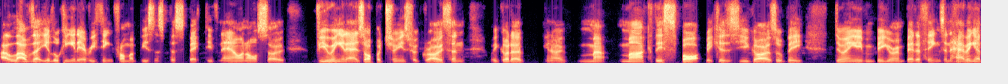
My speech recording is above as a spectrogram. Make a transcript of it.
I love that you're looking at everything from a business perspective now and also viewing it as opportunities for growth. And we've got to you know, ma- mark this spot because you guys will be doing even bigger and better things and having a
